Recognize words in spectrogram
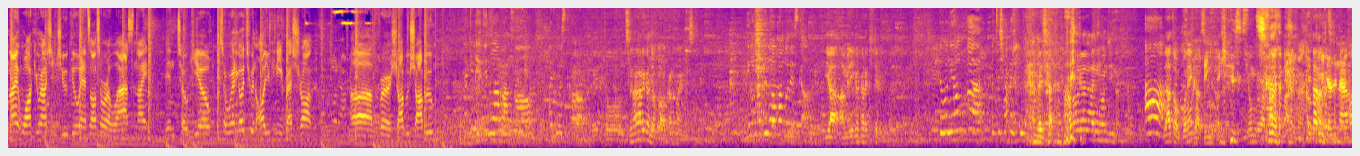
night walking around Shinjuku and it's also our last night in Tokyo. So we're gonna go to an all-you-can-eat restaurant uh, for shabu shabu. えっとつながるかどうかわからないんですけど。日本の電話番号ですか？いやアメリカから来てるんで。でも日本語がめっちゃ喋るんだ。めちゃ母親が日本人なんで。でああと5年間日本語がまあまあ下手なん he です doesn't have a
